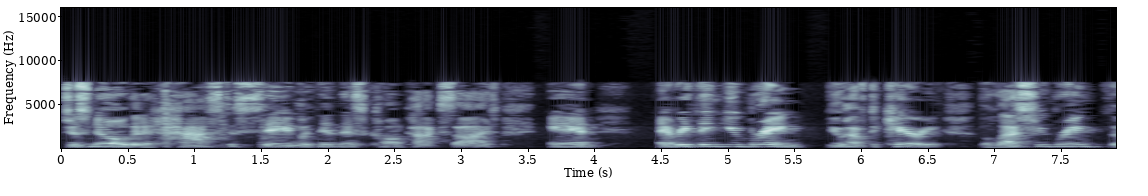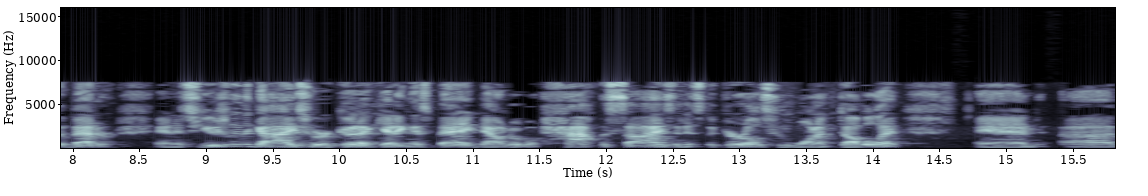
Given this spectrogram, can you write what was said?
Just know that it has to stay within this compact size. And Everything you bring, you have to carry. The less you bring, the better. And it's usually the guys who are good at getting this bag down to about half the size, and it's the girls who want to double it. And uh,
